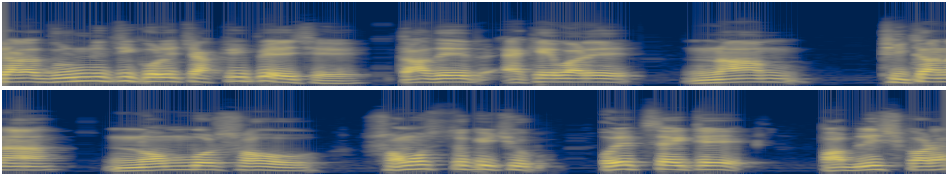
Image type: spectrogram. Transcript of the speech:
যারা দুর্নীতি করে চাকরি পেয়েছে, তাদের একেবারে নাম, ঠিকানা, নম্বর সহ সমস্ত কিছু ওয়েবসাইটে পাবলিশ করা,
